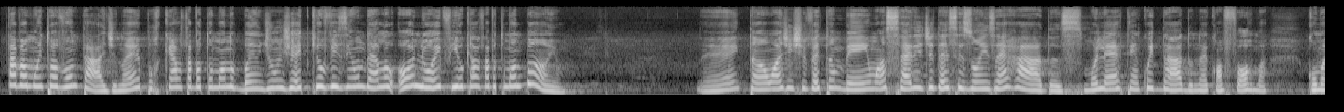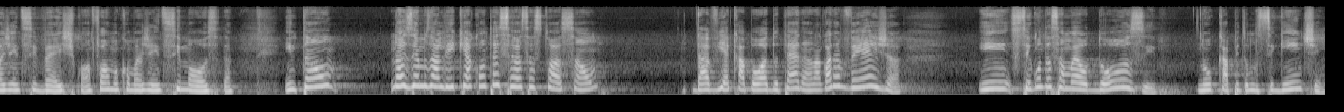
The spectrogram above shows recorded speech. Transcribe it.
estava muito à vontade, não é? Porque ela estava tomando banho de um jeito que o vizinho dela olhou e viu que ela estava tomando banho. É, então a gente vê também uma série de decisões erradas. Mulher, tenha cuidado né, com a forma como a gente se veste, com a forma como a gente se mostra. Então, nós vemos ali que aconteceu essa situação Davi acabou adulterando. Agora veja, em 2 Samuel 12, no capítulo seguinte,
